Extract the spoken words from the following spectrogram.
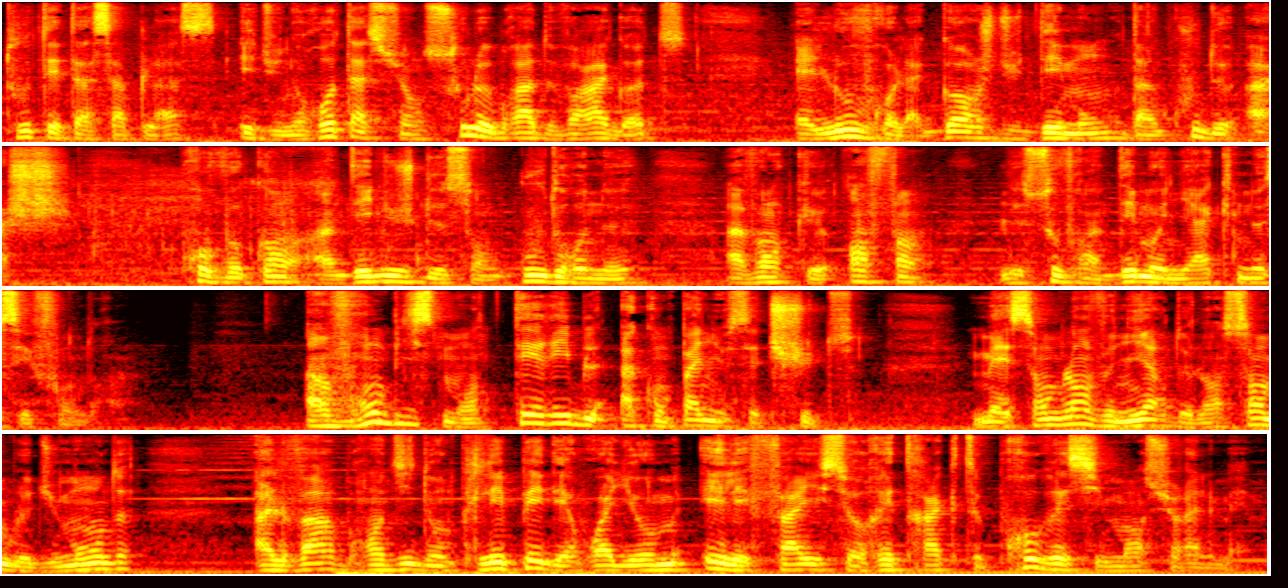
tout est à sa place, et d'une rotation sous le bras de Varagot, elle ouvre la gorge du démon d'un coup de hache, provoquant un déluge de sang goudronneux avant que, enfin, le souverain démoniaque ne s'effondre. Un vrombissement terrible accompagne cette chute, mais semblant venir de l'ensemble du monde, Alvar brandit donc l'épée des royaumes et les failles se rétractent progressivement sur elles-mêmes.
